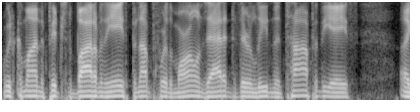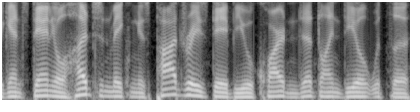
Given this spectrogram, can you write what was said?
would come on to pitch the bottom of the eighth, but not before the Marlins added to their lead in the top of the eighth against Daniel Hudson, making his Padres debut, acquired in a deadline deal with the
